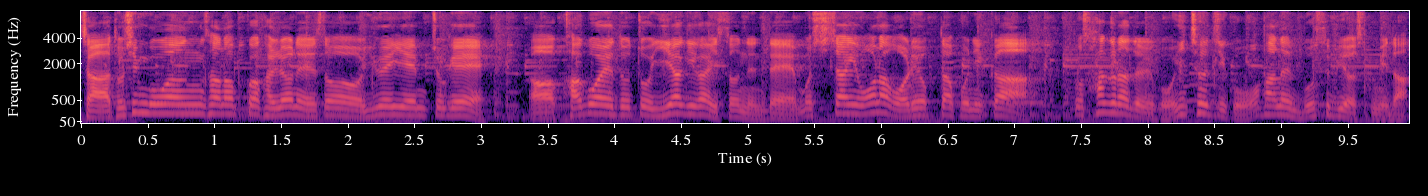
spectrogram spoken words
자, 도심공항 산업과 관련해서 UAM 쪽에 어, 과거에도 또 이야기가 있었는데 뭐 시장이 워낙 어렵다 보니까 또 사그라들고 잊혀지고 하는 모습이었습니다.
